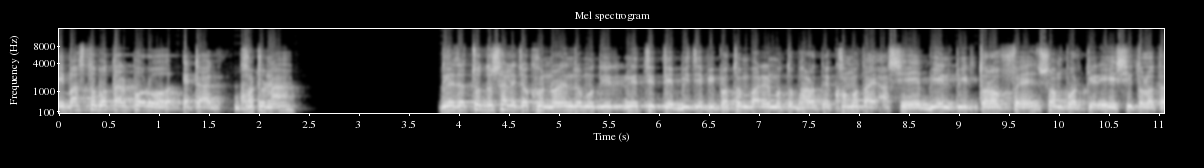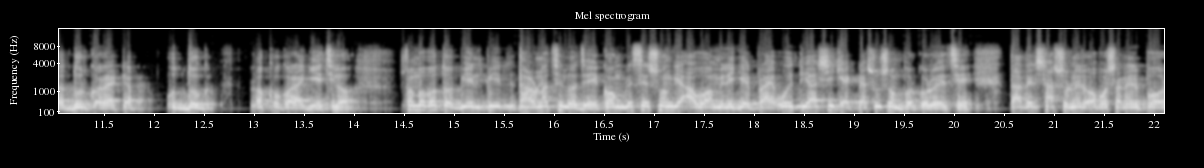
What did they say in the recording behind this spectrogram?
এই বাস্তবতার পরও এটা ঘটনা। দুই হাজার চোদ্দ সালে যখন নরেন্দ্র মোদীর নেতৃত্বে বিজেপি প্রথমবারের মতো ভারতে ক্ষমতায় আসে, বিএনপির তরফে সম্পর্কের এই শীতলতা দূর করার একটা উদ্যোগ লক্ষ্য করা গিয়েছিল। সম্ভবত বিএনপির ধারণা ছিল যে কংগ্রেসের সঙ্গে আওয়ামী লীগের প্রায় ঐতিহাসিক একটা সুসম্পর্ক রয়েছে। তাদের শাসনের অবসানের পর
